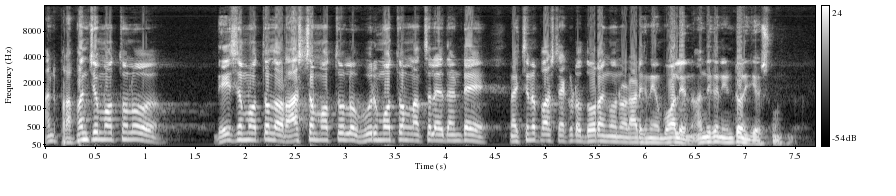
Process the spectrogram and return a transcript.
అంటే ప్రపంచం మొత్తంలో దేశం మొత్తంలో రాష్ట్రం మొత్తంలో ఊరి మొత్తంలో నచ్చలేదంటే నచ్చిన పాస్ట్ ఎక్కడో దూరంగా ఉన్నాడు ఆడికి నేను పోలేను. అందుకని ఇంట్లో చేసుకుంటున్నాను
